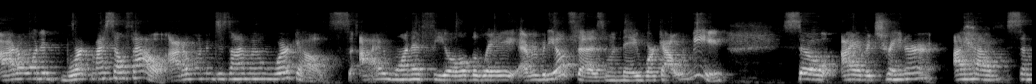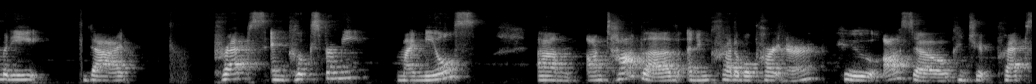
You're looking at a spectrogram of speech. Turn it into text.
I don't want to work myself out. I don't want to design my own workouts. I want to feel the way everybody else does when they work out with me. So I have a trainer. I have somebody that preps and cooks for me my meals um, on top of an incredible partner who also contrib- preps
